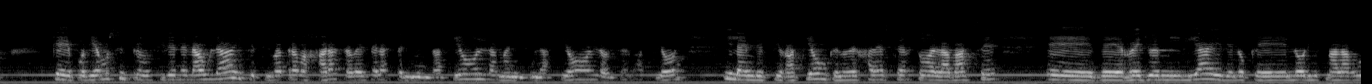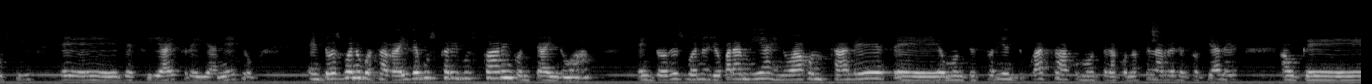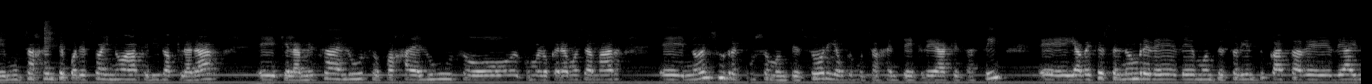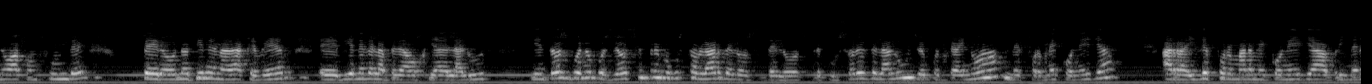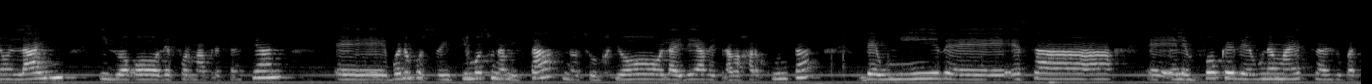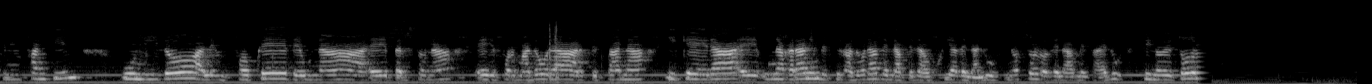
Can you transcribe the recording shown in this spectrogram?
que podíamos introducir en el aula y que se iba a trabajar a través de la experimentación, la manipulación, la observación y la investigación, que no deja de ser toda la base eh, de Reggio Emilia y de lo que Loris Malaguzzi decía y creía en ello. Entonces, bueno, pues a raíz de buscar y buscar encontré a Ainhoa. Entonces, bueno, yo para mí, Ainhoa González eh, o Montessori en tu casa, como se la conoce en las redes sociales, aunque mucha gente por eso Ainhoa ha querido aclarar eh, que la mesa de luz o faja de luz o como lo queramos llamar, eh, no es un recurso Montessori, aunque mucha gente crea que es así. y a veces el nombre de, Montessori en tu casa de, de, Ainhoa confunde, pero no tiene nada que ver, viene de la pedagogía de la luz Y entonces, bueno, pues yo siempre me gusta hablar de los, de los precursores de la luz. Yo encontré a Ainhoa, me formé con ella. A raíz de formarme con ella, primero online y luego de forma presencial, eh, bueno, pues hicimos una amistad, nos surgió la idea de trabajar juntas, de unir eh, esa, eh, el enfoque de una maestra de educación infantil unido al enfoque de una persona formadora, artesana y que era una gran investigadora de la pedagogía de la luz, no solo de la mesa de luz, sino de todo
